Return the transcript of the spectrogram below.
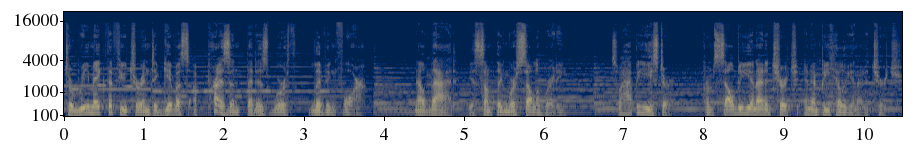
to remake the future and to give us a present that is worth living for. Now that is something we're celebrating. So happy Easter from Selby United Church and Empey Hill United Church.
